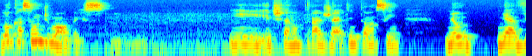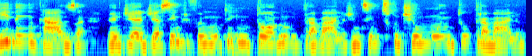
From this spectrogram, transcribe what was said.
locação de imóveis. Uhum. E eles tiveram um trajeto, então, assim, meu, minha vida em casa, meu dia a dia sempre foi muito em torno do trabalho. A gente sempre discutiu muito o trabalho.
